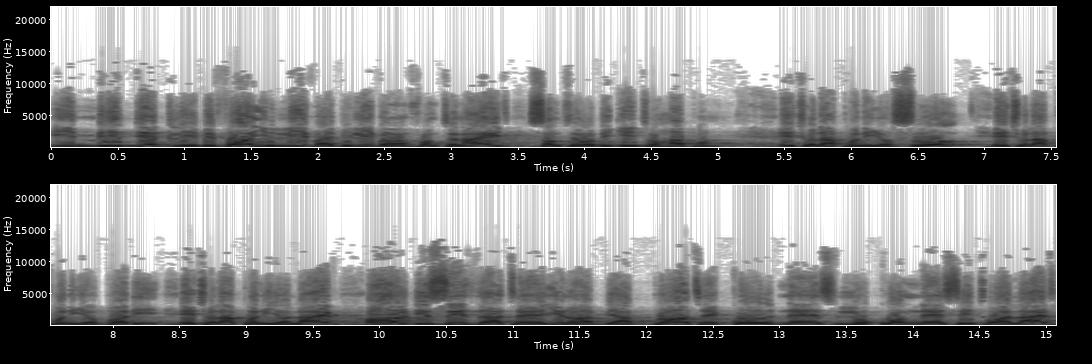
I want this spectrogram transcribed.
immediately before you leave, I believe from tonight, something will begin to happen. It will happen in your soul. It will happen in your body. It will happen in your life. All these things that, uh, you know, have brought a coldness, lukewarmness into our lives.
